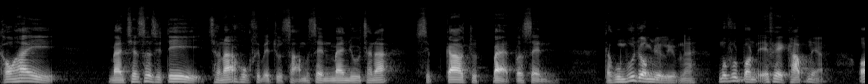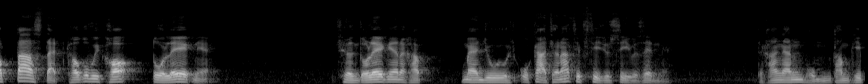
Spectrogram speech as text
เขาให้แมนเชสเตอร์ซิตี้ชนะ 61.3%แมนยูชนะ 19.8% แต่คุณผู้ชมอย่าลืมนะ เมื่อฟุตบอล FA คัพเนี่ย Opta Stat เขาก็วิเคราะห์ตัวเลขเนี่ยเชิงตัวเลขเนี่ยนะครับแมนยูโอกาสชนะ 14.4%เนี่ยแต่ครั้งนั้นผมทำคลิป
